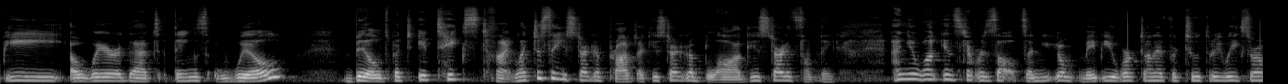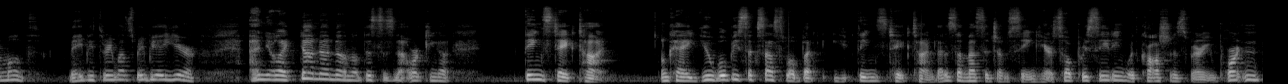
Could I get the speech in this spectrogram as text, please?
be aware that things will build, but it takes time. Like just say you started a project, you started a blog, you started something, and you want instant results, and you maybe you worked on it for two, three weeks or a month maybe three months, maybe a year. And you're like, no, no, no, no, this is not working out. Things take time. Okay, you will be successful, but things take time. That is a message I'm seeing here. So, proceeding with caution is very important.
